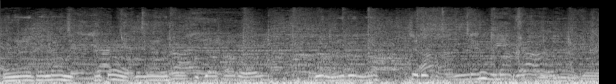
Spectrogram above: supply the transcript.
เป็นไงทางด้านแล้วก็เป็นไงสุดยอดครับผมดิ้นไหมดิ้นไหมเจ็ดสานิ่งมากเลยมากเลย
